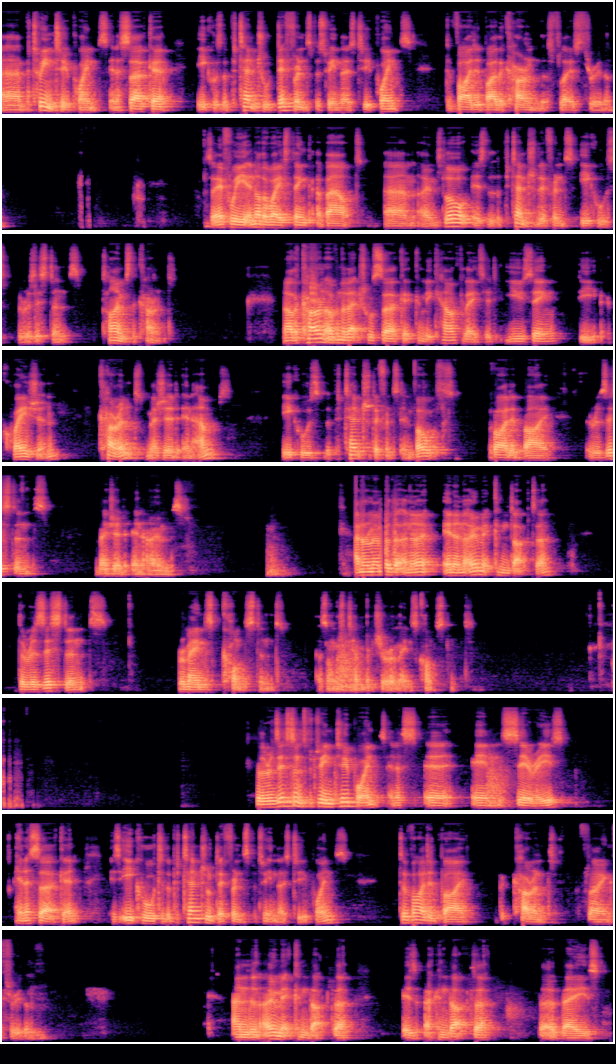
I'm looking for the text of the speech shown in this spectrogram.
uh, between two points in a circuit equals the potential difference between those two points divided by the current that flows through them. So if we, another way to think about um, Ohm's law is that the potential difference equals the resistance times the current. Now the current of an electrical circuit can be calculated using the equation current measured in amps equals the potential difference in volts divided by the resistance measured in ohms. And remember that in an ohmic conductor, the resistance remains constant as long as temperature remains constant. So the resistance between two points in, a, uh, in series in a circuit is equal to the potential difference between those two points divided by the current flowing through them. And an ohmic conductor is a conductor that obeys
